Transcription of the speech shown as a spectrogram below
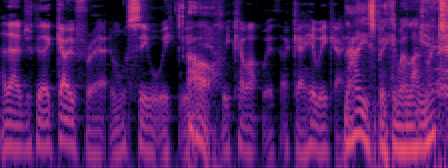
and then I'm just going to go for it, and we'll see what we we, Oh. we come up with. Okay, here we go. Now you're speaking my language.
